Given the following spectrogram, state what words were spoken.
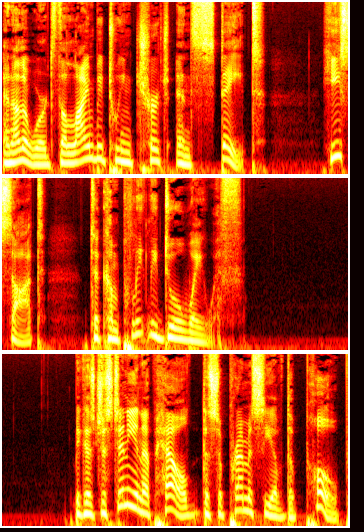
In other words, the line between church and state, he sought to completely do away with. Because Justinian upheld the supremacy of the Pope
